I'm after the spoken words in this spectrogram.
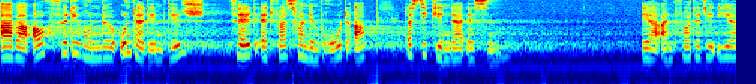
aber auch für die Hunde unter dem Tisch fällt etwas von dem Brot ab, das die Kinder essen. Er antwortete ihr,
